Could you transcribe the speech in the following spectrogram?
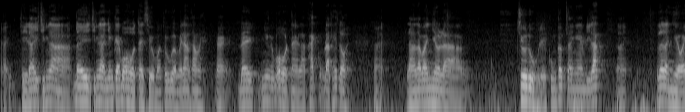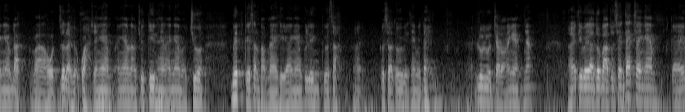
Đấy, thì đây chính là đây chính là những cái bộ hột tài xỉu mà tôi vừa mới làm xong này. Đấy, đây những cái bộ hột này là khách cũng đặt hết rồi. Đấy, làm ra bao nhiêu là chưa đủ để cung cấp cho anh em đi lắc. Đấy, rất là nhiều anh em đặt và hột rất là hiệu quả cho anh em. Anh em nào chưa tin hay là anh em nào chưa biết cái sản phẩm này thì anh em cứ lên cơ sở. Đấy, cơ sở tôi bên xe miền Tây Đấy, luôn luôn chào đón anh em nhé Đấy thì bây giờ tôi vào tôi sẽ test cho anh em cái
